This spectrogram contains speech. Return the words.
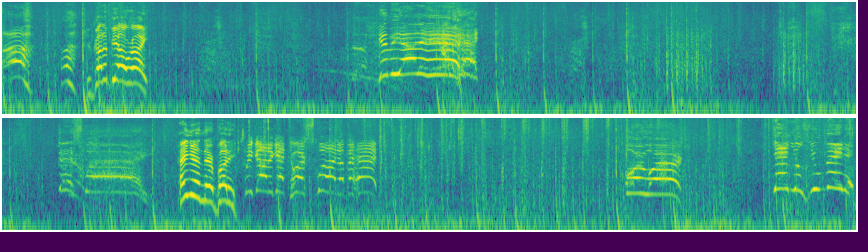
Ah, ah. You're gonna be all right. Get me out of here! This way! Hang in there, buddy. We gotta get to our squad up ahead! Forward! Daniels, you made it!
